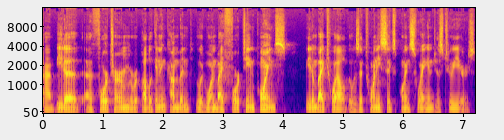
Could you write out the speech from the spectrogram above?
Uh, beat a, a four-term Republican incumbent who had won by 14 points, beat him by 12. It was a 26-point swing in just two years.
